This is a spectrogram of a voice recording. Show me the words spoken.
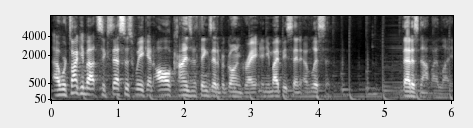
Uh, we're talking about success this week and all kinds of things that have been going great. And you might be saying, oh, listen, that is not my life.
